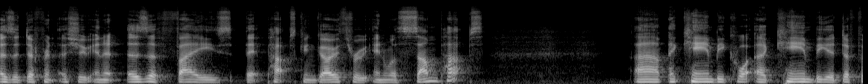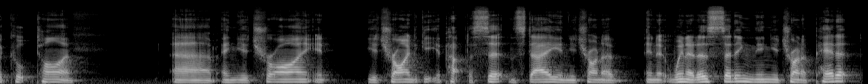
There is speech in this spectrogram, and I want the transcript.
is a different issue, and it is a phase that pups can go through. And with some pups, um, it can be quite it can be a difficult time, um, and you're trying you're trying to get your pup to sit and stay, and you're trying to and it, when it is sitting, then you're trying to pat it,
